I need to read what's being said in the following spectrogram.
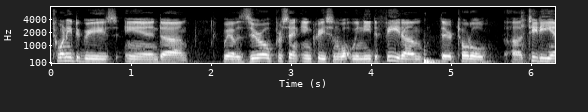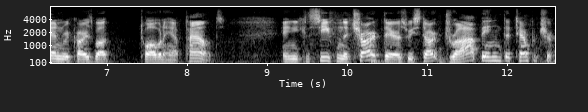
20 degrees and um, we have a 0% increase in what we need to feed them, their total uh, TDN requires about 12 and a half pounds. And you can see from the chart there as we start dropping the temperature,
